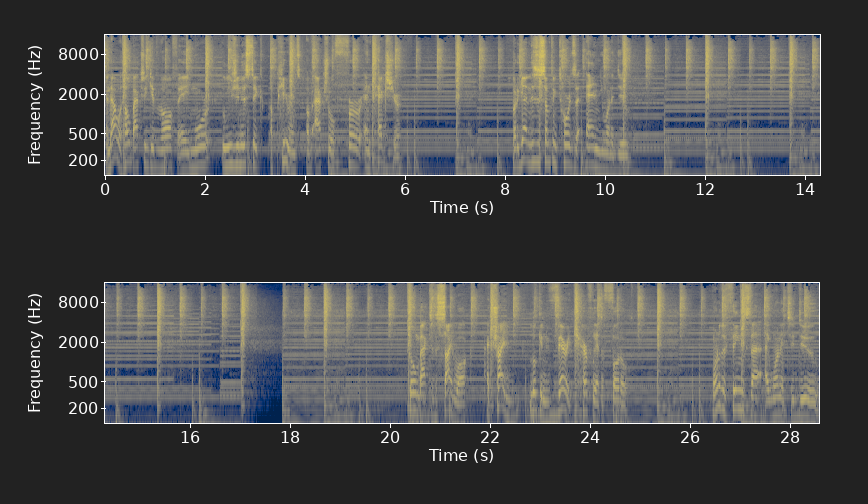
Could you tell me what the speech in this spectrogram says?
and that will help actually give off a more illusionistic appearance of actual fur and texture. But again, this is something towards the end you want to do. Going back to the sidewalk, I tried looking very carefully at the photo. One of the things that I wanted to do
